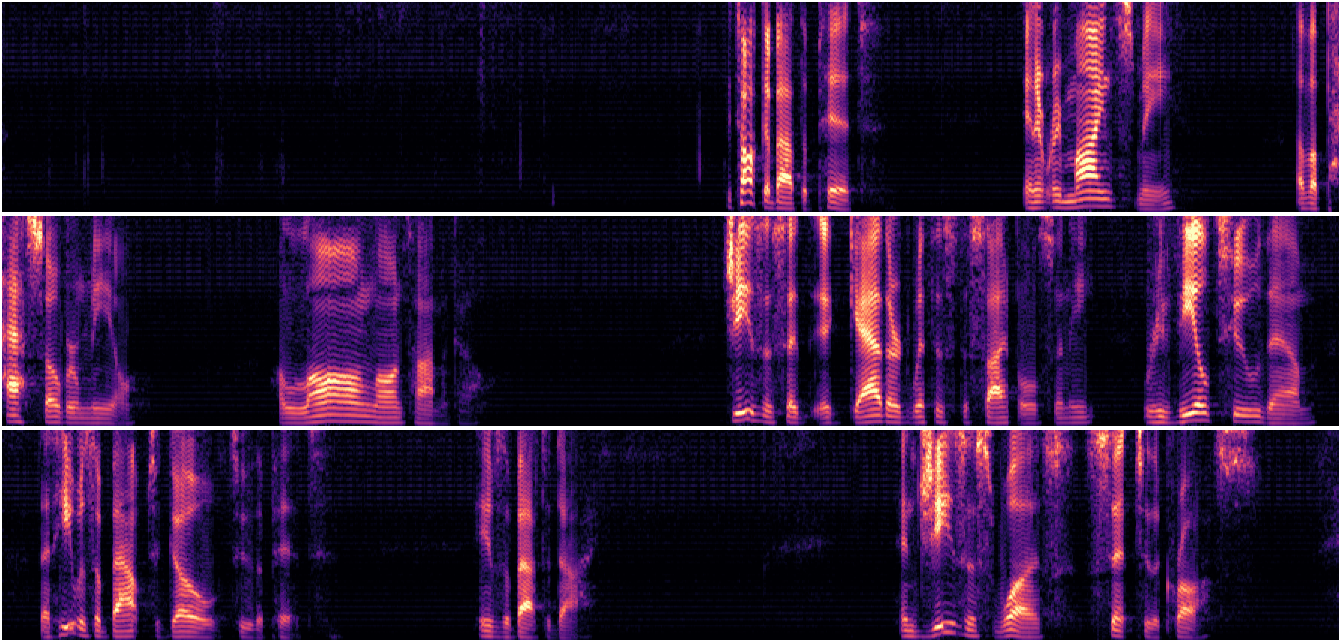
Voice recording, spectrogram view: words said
We talk about the pit, and it reminds me of a Passover meal a long, long time ago. Jesus had, had gathered with his disciples and he revealed to them that he was about to go to the pit. He was about to die. And Jesus was sent to the cross.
